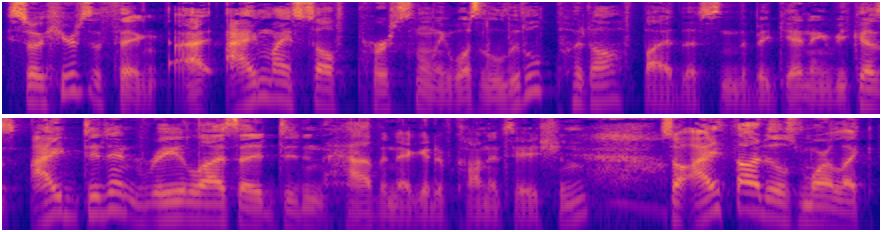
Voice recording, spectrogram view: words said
So here's the thing. I, I myself personally was a little put off by this in the beginning because I didn't realize that it didn't have a negative connotation. So I thought it was more like,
